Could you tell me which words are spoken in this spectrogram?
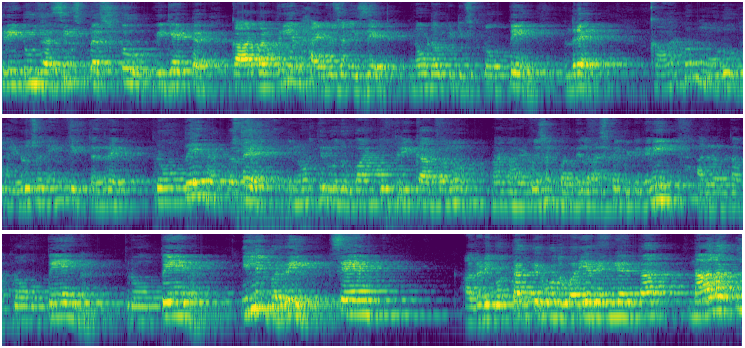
3 2s are 6 plus 2 we get uh, carbon 3 and hydrogen is 8 no doubt it is propane. ಅಂದ್ರೆ ಕಾರ್ಬನ್ ಮೂರು ಹೈಡ್ರೋಜನ್ ಸಿಕ್ತಂದ್ರೆ ಪ್ರೋಪೇನ್ ಆಗ್ತದೆ. ಇಲ್ಲಿ ನೋಡ್ತಿರ್ಬೋದು ಒನ್ ಟೂ ತ್ರೀ ಕಾರ್ಬನ್ ನಾನು ಹೈಡ್ರೋಜನ್ ಬಂದಿಲ್ಲ ಅಷ್ಟೇ ಬಿಟ್ಟಿದ್ದೀನಿ. ಅದರಂತ ಪ್ರೋಪೇನ್ ಪ್ರೋಪೇನ್ ಇಲ್ಲಿ ಬರ್ರಿ ಸೇಮ್ ಆಲ್ರೆಡಿ ಗೊತ್ತಾಗ್ತಿರ್ಬೋದು ಬರೆಯೋದು ಹೆಂಗೆ ಅಂತ? ನಾಲ್ಕು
